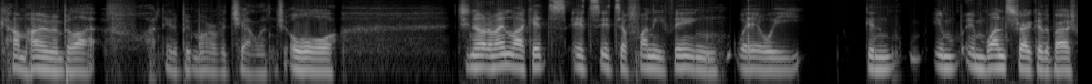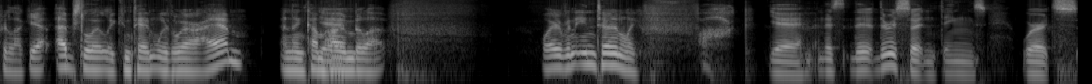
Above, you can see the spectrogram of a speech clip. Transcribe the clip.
come home and be like, I need a bit more of a challenge. Or, do you know what I mean? Like, it's it's it's a funny thing where we can, in in one stroke of the brush, be like, yeah, absolutely content with where I am, and then come Yeah. home and be like, or even internally, fuck. Yeah, and there's there there is certain things where it's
